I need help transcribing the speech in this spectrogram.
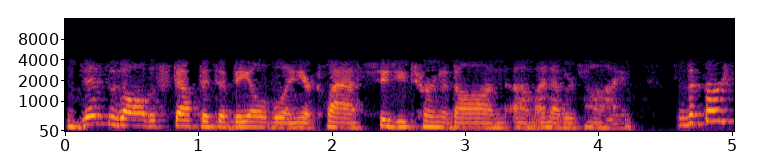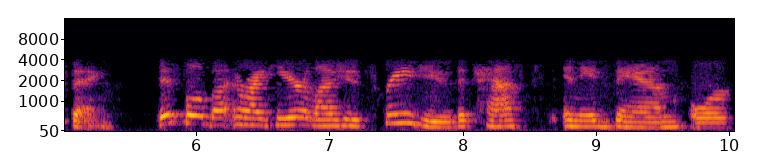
this is all the stuff that's available in your class should you turn it on um, another time. So the first thing, this little button right here allows you to preview the tasks in the exam or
